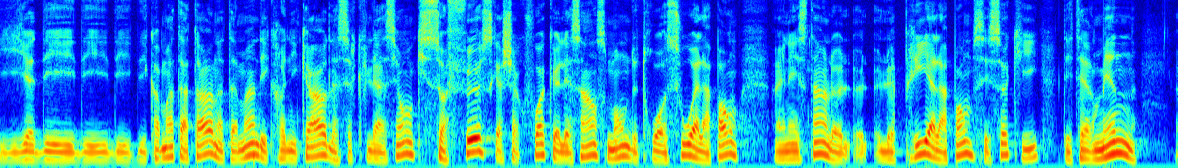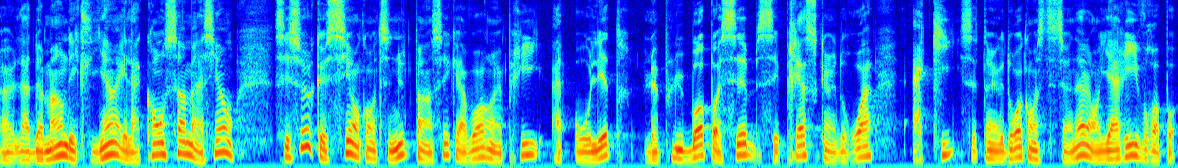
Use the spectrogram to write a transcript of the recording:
Il y a des, commentateurs, notamment des chroniqueurs de la circulation, qui s'offusquent à chaque fois que l'essence monte de 3 sous à la pompe. Un instant, le, prix à la pompe, c'est ça qui détermine euh, la demande des clients et la consommation. C'est sûr que si on continue de penser qu'avoir un prix au litre le plus bas possible, c'est presque un droit acquis, c'est un droit constitutionnel, on n'y arrivera pas.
